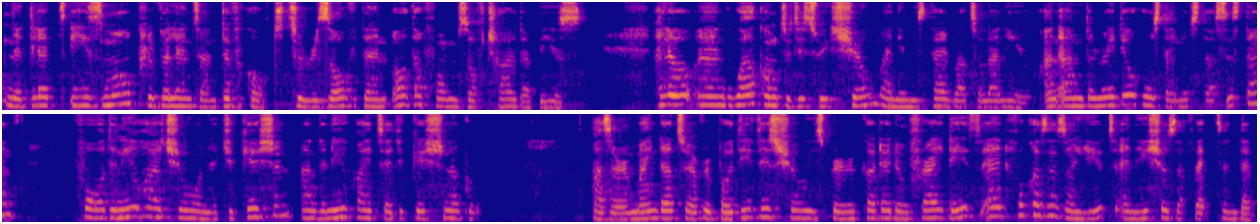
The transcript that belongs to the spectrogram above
Child neglect is more prevalent and difficult to resolve than other forms of child abuse. Hello and welcome to this week's show. My name is Taibat Olaniyan and I'm the radio host and host assistant for the New Heights Show on Education and the New Heights Educational Group. As a reminder to everybody, this show is pre-recorded on Fridays and focuses on youth and issues affecting them.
